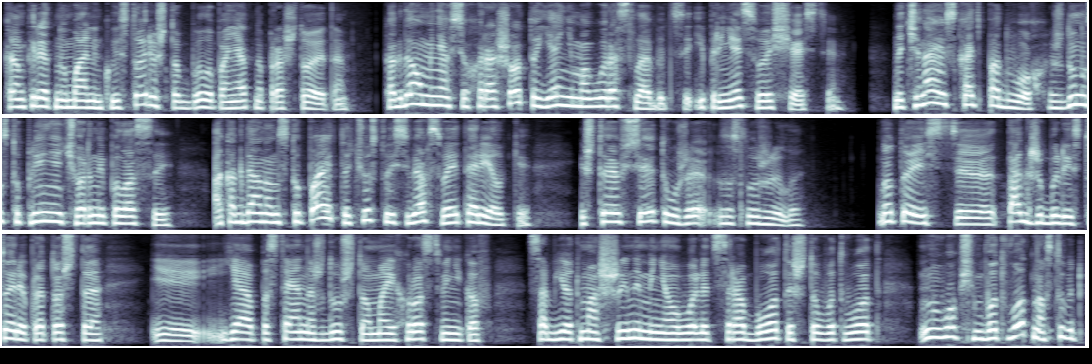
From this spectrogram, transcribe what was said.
конкретную маленькую историю, чтобы было понятно, про что это. Когда у меня все хорошо, то я не могу расслабиться и принять свое счастье. Начинаю искать подвох, жду наступления черной полосы. А когда она наступает, то чувствую себя в своей тарелке, и что я все это уже заслужила. Ну, то есть, э, также были истории про то, что э, я постоянно жду, что моих родственников собьет машина, меня уволят с работы, что вот-вот, ну, в общем, вот-вот наступит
